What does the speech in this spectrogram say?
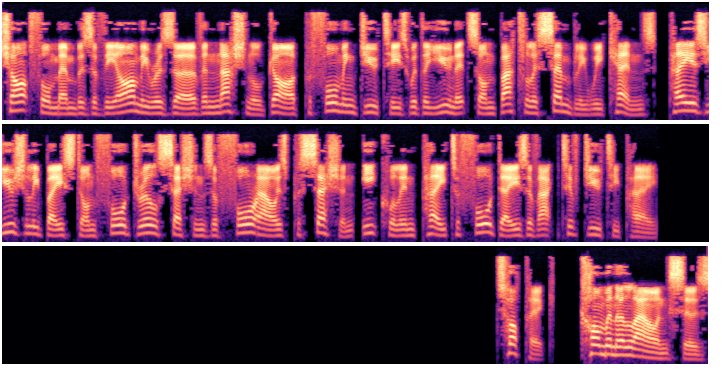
chart for members of the Army Reserve and National Guard performing duties with the units on battle assembly weekends. Pay is usually based on four drill sessions of four hours per session, equal in pay to four days of active duty pay. Common allowances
